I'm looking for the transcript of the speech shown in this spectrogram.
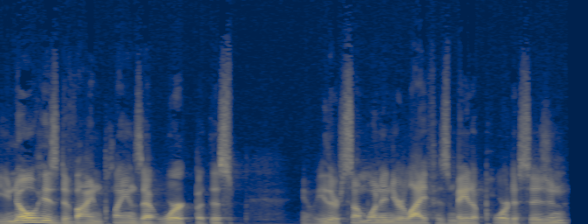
you know his divine plans at work, but this, you know, either someone in your life has made a poor decision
